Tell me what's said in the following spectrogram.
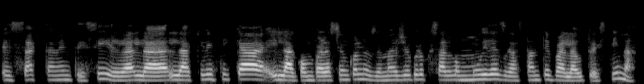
exactamente, sí. La, la, la crítica y la comparación con los demás yo creo que es algo muy desgastante para la autoestima,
